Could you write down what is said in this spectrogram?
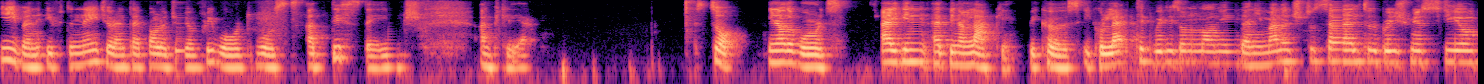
even if the nature and typology of reward was at this stage unclear. So, in other words, Elgin had been unlucky because he collected with his own money, then he managed to sell to the British Museum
